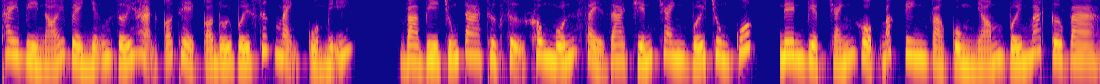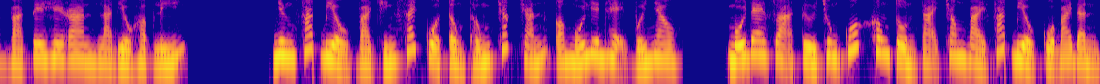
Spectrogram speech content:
thay vì nói về những giới hạn có thể có đối với sức mạnh của Mỹ. Và vì chúng ta thực sự không muốn xảy ra chiến tranh với Trung Quốc, nên việc tránh gộp Bắc Kinh vào cùng nhóm với Moscow và Tehran là điều hợp lý. Nhưng phát biểu và chính sách của Tổng thống chắc chắn có mối liên hệ với nhau. Mối đe dọa từ Trung Quốc không tồn tại trong bài phát biểu của Biden,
